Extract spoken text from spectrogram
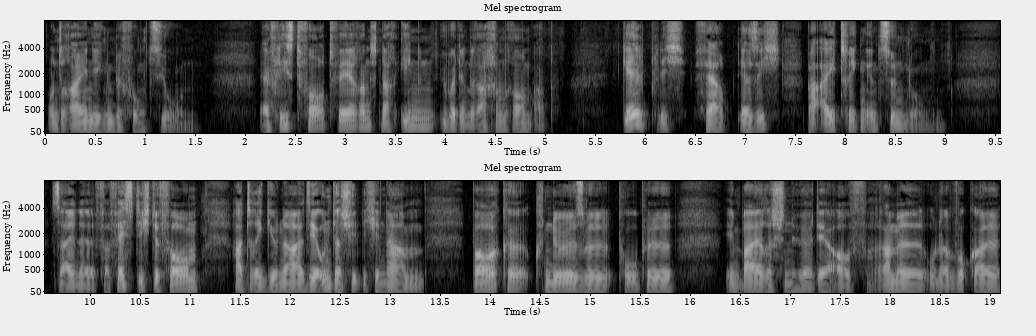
und reinigende Funktion. Er fließt fortwährend nach innen über den Rachenraum ab. Gelblich färbt er sich bei eitrigen Entzündungen. Seine verfestigte Form hat regional sehr unterschiedliche Namen. Borke, Knösel, Popel, im Bayerischen hört er auf Rammel oder Wuckerl,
